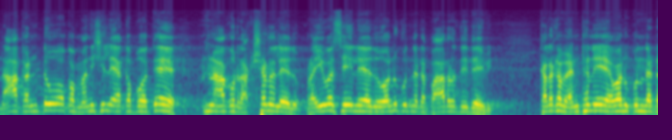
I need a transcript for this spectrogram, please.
నాకంటూ ఒక మనిషి లేకపోతే నాకు రక్షణ లేదు ప్రైవసీ లేదు అనుకుందట పార్వతీదేవి. కనుక వెంటనే ఏమనుకుందట?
